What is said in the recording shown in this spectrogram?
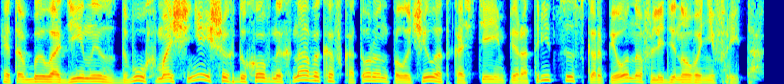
Это был один из двух мощнейших духовных навыков, которые он получил от костей императрицы скорпионов ледяного нефрита.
